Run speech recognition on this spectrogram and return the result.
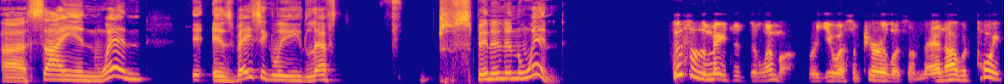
uh, Tsai Ing-wen is basically left spinning in the wind. This is a major dilemma for U.S. imperialism, and I would point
